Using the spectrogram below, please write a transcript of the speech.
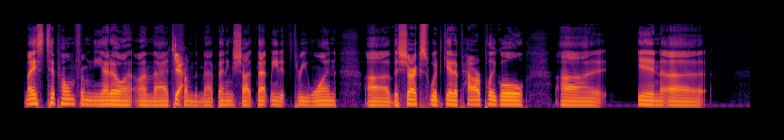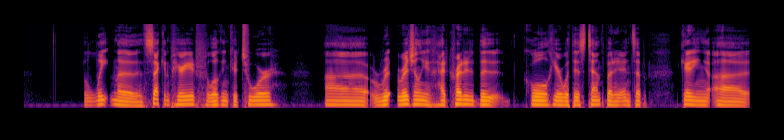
nice tip home from Nieto on, on that yeah. from the Matt Benning shot that made it three one. Uh, the Sharks would get a power play goal uh, in uh, late in the second period for Logan Couture. Uh, ri- originally had credited the goal here with his tenth, but it ends up getting uh,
